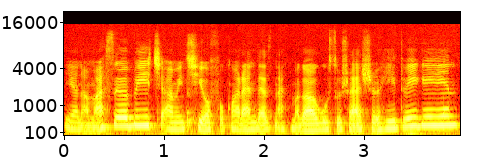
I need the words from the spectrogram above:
jön a Muscle Beach, amit Siófokon rendeznek meg augusztus első hétvégéjén,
